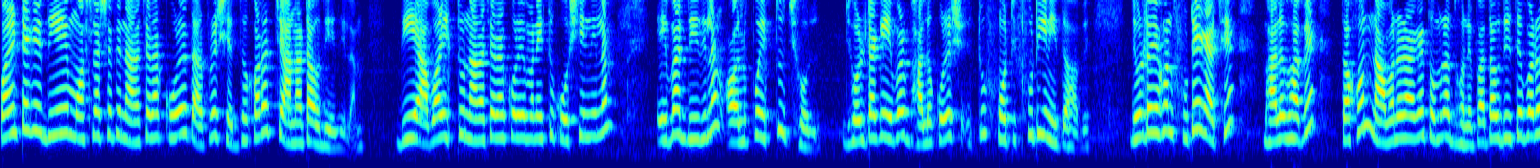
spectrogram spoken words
পনিরটাকে দিয়ে মশলার সাথে নাড়াচাড়া করে তারপরে সেদ্ধ করা চানাটাও দিয়ে দিলাম। দিয়ে আবার একটু নাড়াচাড়া করে মানে একটু কষিয়ে নিলাম। এবার দিয়ে দিলাম অল্প একটু ঝোল। ঝোলটাকে এবার ভালো করে একটু ফুটি ফুটিয়ে নিতে হবে। ঝোলটা যখন ফুটে গেছে ভালোভাবে, তখন নামানোর আগে তোমরা ধনেপাতাও দিতে পারো,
